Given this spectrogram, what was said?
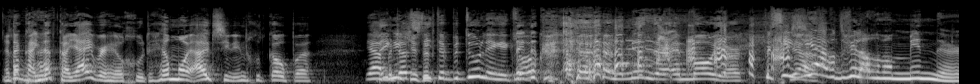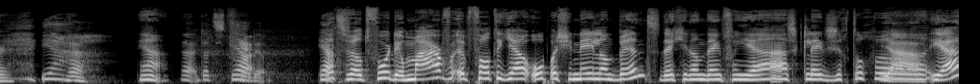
En dan kan, je- dat kan jij weer heel goed. Heel mooi uitzien in goedkope... ja, maar dat is niet de bedoeling. Ik wil ook minder en mooier. Precies, ja. Ja. want we willen allemaal minder. Ja. Ja, Ja, ja dat is het Ja. voordeel. Ja. dat is wel het voordeel. Maar v- valt het jou op als je in Nederland bent? Dat je dan denkt van ja, ze kleden zich toch wel... Ja. ja?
